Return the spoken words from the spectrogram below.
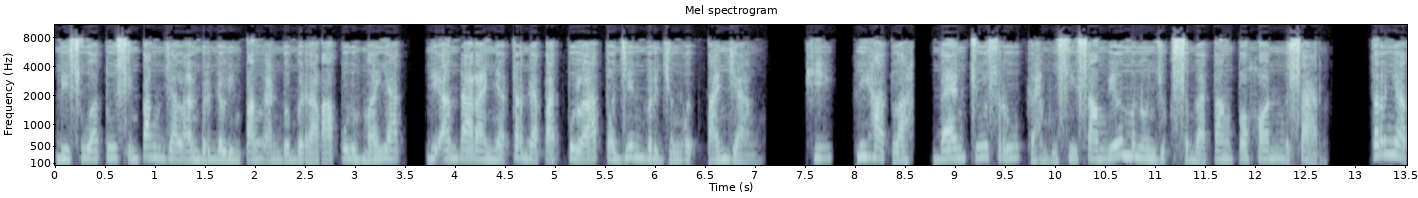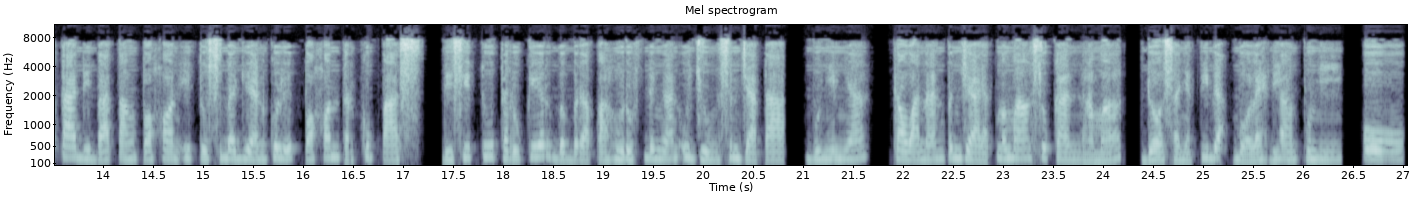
di suatu simpang jalan bergelimpangan beberapa puluh mayat, di antaranya terdapat pula Tojin berjenggot panjang. Hi, lihatlah, Bang Chu seru Kahbusi sambil menunjuk sebatang pohon besar. Ternyata di batang pohon itu sebagian kulit pohon terkupas, di situ terukir beberapa huruf dengan ujung senjata, bunyinya, kawanan penjahit memalsukan nama, dosanya tidak boleh diampuni, oh,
